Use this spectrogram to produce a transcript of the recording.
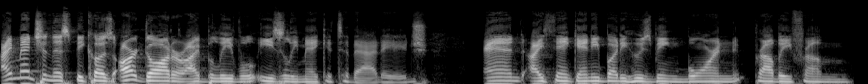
I mention this because our daughter, I believe, will easily make it to that age. And I think anybody who's being born probably from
